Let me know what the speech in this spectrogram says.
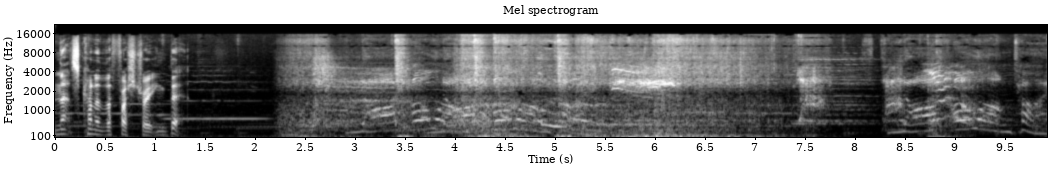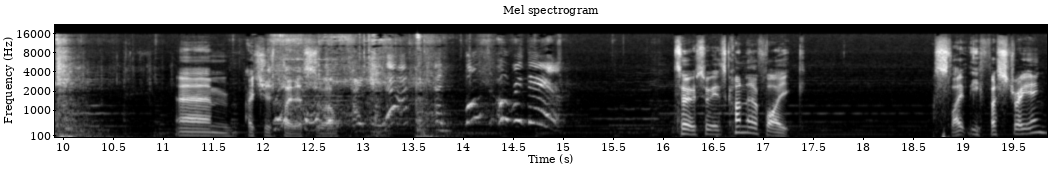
And that's kind of the frustrating bit. Um, I should just play this as well. So, so it's kind of like slightly frustrating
